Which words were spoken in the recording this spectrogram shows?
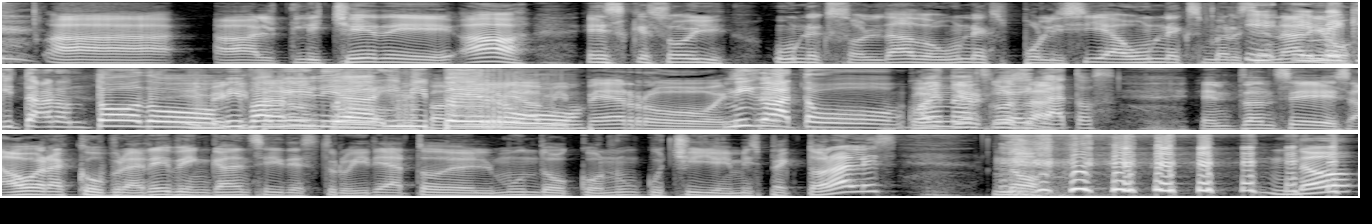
a- al cliché de, ah, es que soy un ex soldado, un ex policía, un ex mercenario. y me quitaron todo, me mi quitaron familia todo, y mi, familia, perro, mi perro, mi este, gato. Bueno, sí hay cosa. gatos. Entonces, ahora cobraré venganza y destruiré a todo el mundo con un cuchillo y mis pectorales. No. No,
